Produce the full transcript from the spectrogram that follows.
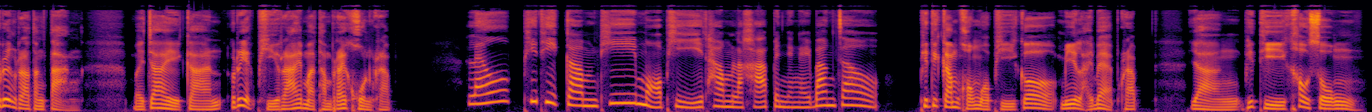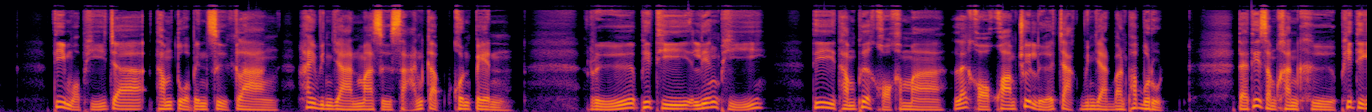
เรื่องราวต่างๆ ไม่ใช่การเรียกผีร้ายมาทำร้ายคนครับ แล้วพิธีกรรมที่หมอผีทำล่ะคะเป็นยังไงบ้างเจ้า พิธีกรรมของหมอผีก็มีหลายแบบครับ อย่างพิธีเข้าทรง ที่หมอผีจะทำตัวเป็นสื่อกลาง ให้วิญญาณมาสื่อสารกับคนเป็น หรือพิธีเลี้ยงผี ที่ทำเพื่อขอขมา และขอความช่วยเหลือจากวิญญาณบรรพบุรุษ แต่ที่สำคัญคือพิธี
